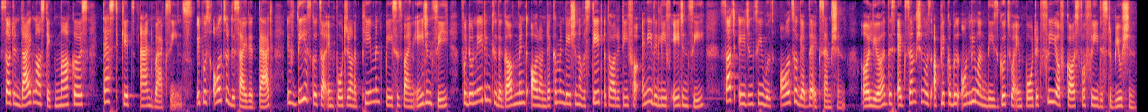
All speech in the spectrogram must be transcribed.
certain diagnostic markers, test kits, and vaccines. It was also decided that if these goods are imported on a payment basis by an agency for donating to the government or on recommendation of a state authority for any relief agency, such agency will also get the exemption. Earlier, this exemption was applicable only when these goods were imported free of cost for free distribution.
